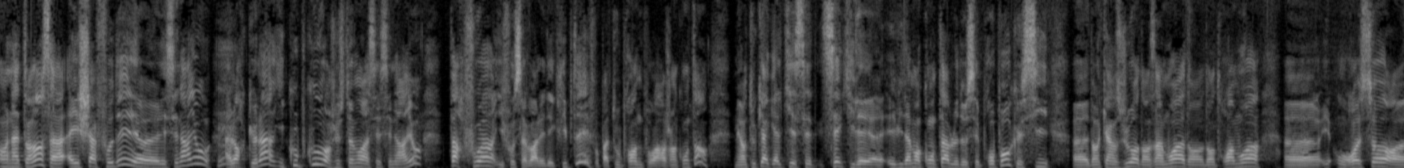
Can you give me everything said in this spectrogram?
on a tendance à, échafauder euh, les scénarios. Alors que là, il coupe court justement à ces scénarios. Parfois, il faut savoir les décrypter, il ne faut pas tout prendre pour argent comptant. Mais en tout cas, Galtier sait, qu'il est euh, évidemment comptable de ses propos, que si euh, dans 15 jours, dans un mois, dans, dans 3 mois, euh, on ressort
